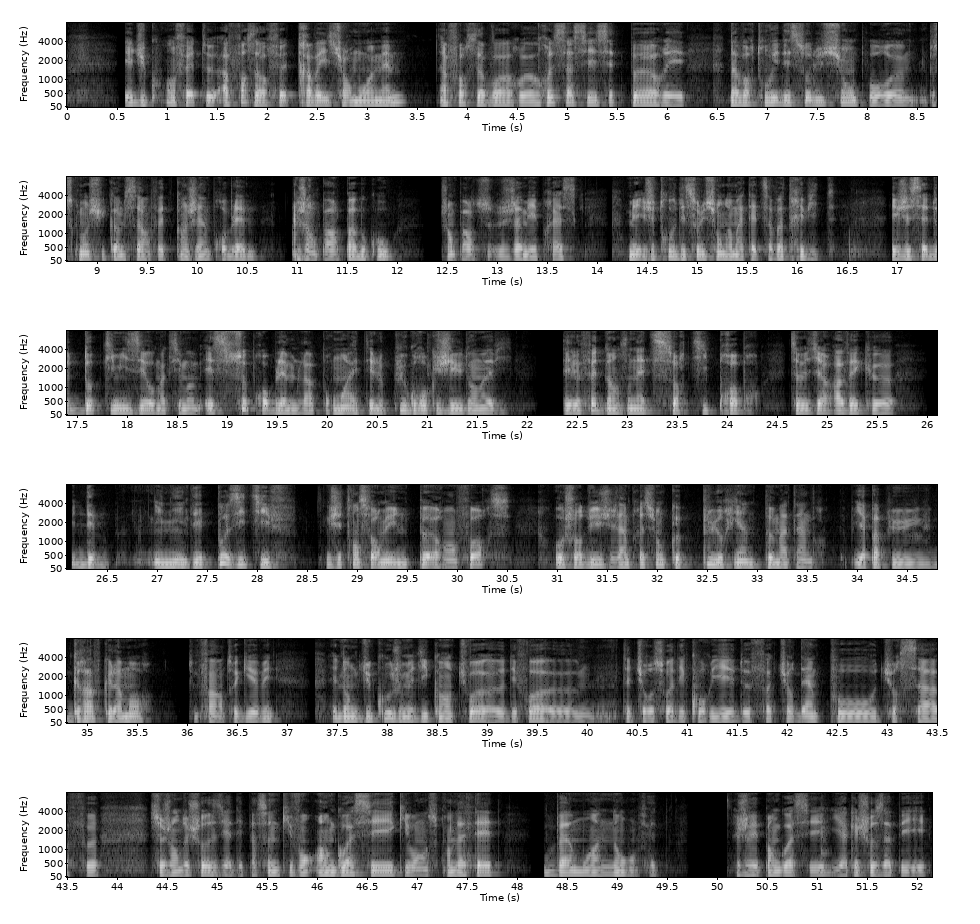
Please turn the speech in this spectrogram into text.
et du coup en fait, à force d'avoir fait travailler sur moi-même, à force d'avoir euh, ressassé cette peur et d'avoir trouvé des solutions pour parce que moi je suis comme ça en fait quand j'ai un problème j'en parle pas beaucoup j'en parle jamais presque mais je trouve des solutions dans ma tête ça va très vite et j'essaie d'optimiser au maximum et ce problème là pour moi a été le plus gros que j'ai eu dans ma vie et le fait d'en être sorti propre ça veut dire avec euh, des- une idée positive j'ai transformé une peur en force aujourd'hui j'ai l'impression que plus rien ne peut m'atteindre il n'y a pas plus grave que la mort enfin entre guillemets. Et donc du coup, je me dis quand tu vois, euh, des fois, euh, peut-être tu reçois des courriers de factures d'impôts, d'URSSAF, euh, ce genre de choses. Il y a des personnes qui vont angoisser, qui vont se prendre la tête. Ben moi, non, en fait. Je vais pas angoisser. Il y a quelque chose à payer.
